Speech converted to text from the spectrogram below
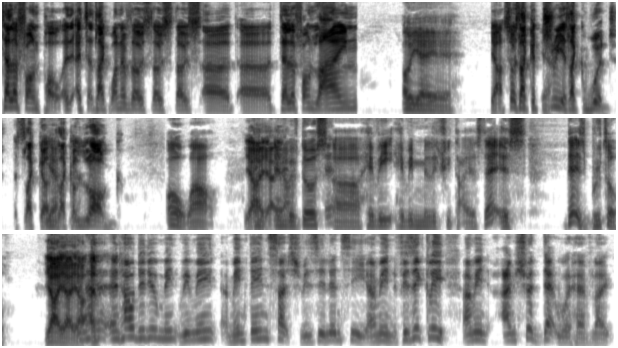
telephone pole It- it's like one of those those those uh uh telephone line Oh yeah, yeah, yeah. yeah so it's like a Yeah. tree it's like wood it's like a Yeah. like a log Oh wow. yeah and, yeah and yeah with those uh heavy heavy military tires, that is that is brutal. Yeah, yeah, yeah. And, And and, and how did you main, remain maintain such resiliency? I mean, physically, I mean, I'm sure that would have like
